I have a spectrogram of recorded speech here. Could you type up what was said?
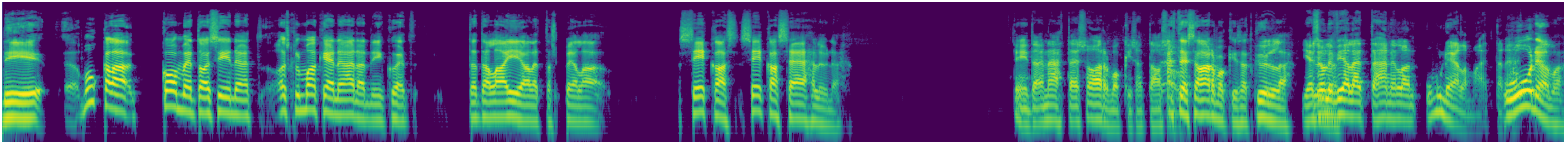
niin Mukkala kommentoi siinä, että olisi kyllä makea nähdä, niin kuin, että tätä lajia alettaisiin pelaa sekas, sekasählynä. Niin, tai nähtäisi arvokisat tasolla. Nähtäisi arvokisat, kyllä. Ja se kyllä. oli vielä, että hänellä on unelma. Että. Unelma.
